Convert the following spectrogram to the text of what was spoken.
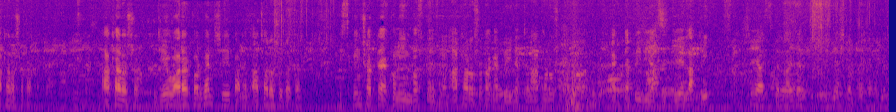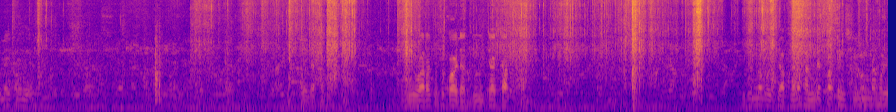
আঠারোশো টাকা। আঠারোশো। যে অর্ডার করবেন সেই পাবেন আঠারোশো টাকা। স্ক্রিনশটটা এখনই ইনবক্স করে ফেলেন। আঠারোশো টাকায় পেয়ে যাচ্ছেন, আঠারোশো টাকা। একটা পিডি আছে, যে লাকি, সে আজকে লাইভের এখানে এই দেখেন। এই অর্ডার করতে কয়টা? দুইটা, চারটা। এই জন্য বলছি, আপনারা হান্ড্রেড পার্সেন্ট শিওর না হয়ে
